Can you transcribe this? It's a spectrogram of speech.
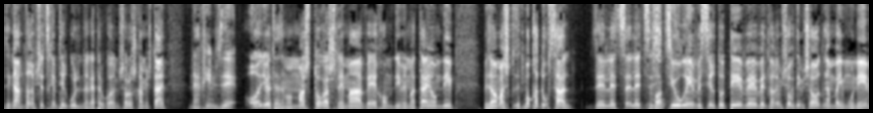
זה גם דברים שצריכים תרגול, נגעת בקודם 352, נייחים זה עוד יותר, זה ממש תורה שלמה, ואיך עומדים ומתי עומדים, וזה ממש, זה כמו כדורסל, זה לצ, לצ, נכון. ציורים ושרטוטים ו- ודברים שעובדים שעות גם באימונים.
